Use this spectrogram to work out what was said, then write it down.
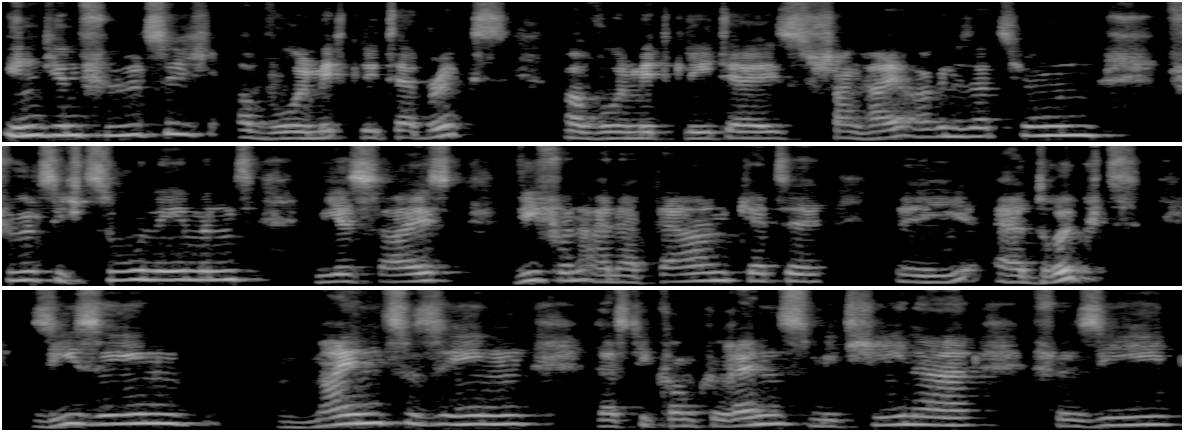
Indien fühlt sich, obwohl Mitglied der BRICS, obwohl Mitglied der Shanghai-Organisation, fühlt sich zunehmend, wie es heißt, wie von einer Perlenkette äh, erdrückt. Sie sehen und meinen zu sehen, dass die Konkurrenz mit China für sie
